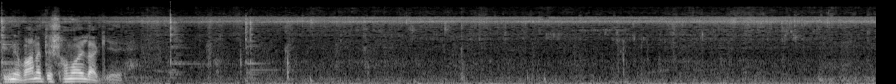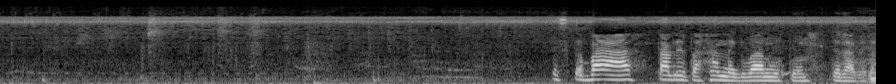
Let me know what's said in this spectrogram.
কিন্তু বানাতে সময় লাগে। আজকে বা তালেরটা খান নাকি বার মতন তেরা বেড়া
